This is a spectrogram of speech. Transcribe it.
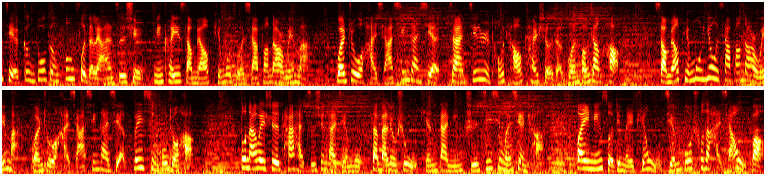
了解更多更丰富的两岸资讯，您可以扫描屏幕左下方的二维码。关注海峡新干线在今日头条开设的官方账号，扫描屏幕右下方的二维码，关注海峡新干线微信公众号。东南卫视台海资讯台节目三百六十五天带您直击新闻现场，欢迎您锁定每天午间播出的《海峡午报》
